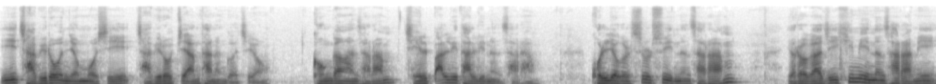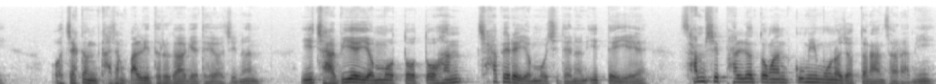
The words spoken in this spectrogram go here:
이 자비로운 연못이 자비롭지 않다는 거죠. 건강한 사람, 제일 빨리 달리는 사람, 권력을 쓸 수 있는 사람, 여러 가지 힘이 있는 사람이 어쨌건 가장 빨리 들어가게 되어지는 이 자비의 연못도 또한 차별의 연못이 되는 이때에 38년 동안 꿈이 무너졌던 한 사람이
